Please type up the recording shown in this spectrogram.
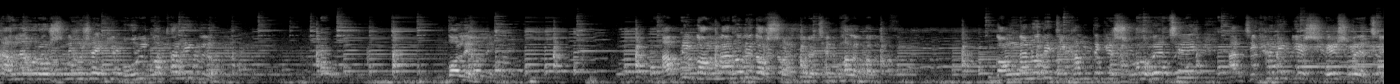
তাহলে আমার অশ্বিনী গোসাই কি ভুল কথা লিখলো? আপনি গঙ্গা নদী দর্শন করেছেন, ভালো কথা। গঙ্গা নদী যেখান থেকে শুরু হয়েছে আর যেখানে গিয়ে শেষ হয়েছে,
